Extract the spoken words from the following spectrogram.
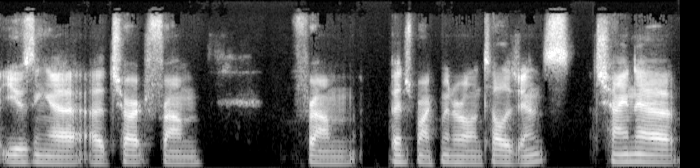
Using a, a chart from from Benchmark Mineral Intelligence, China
